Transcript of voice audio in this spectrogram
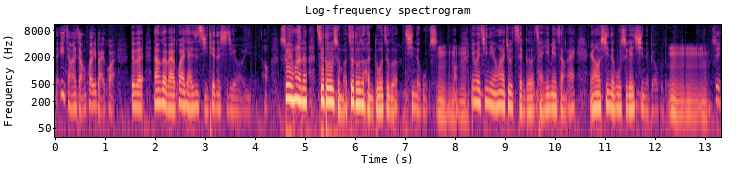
那一涨也涨快一百块，对不对？当快百块才是几天的时间而已。好，所以的话呢，这都是什么？这都是很多这个新的故事。嗯嗯嗯。因为今年的话，就整个产业面上来，然后新的故事跟新的标股都。嗯嗯嗯嗯。所以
